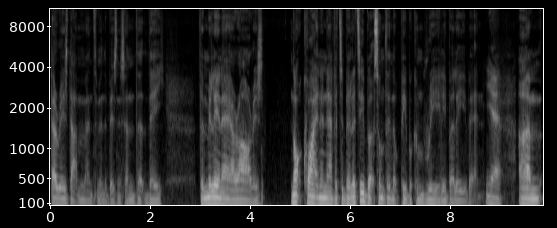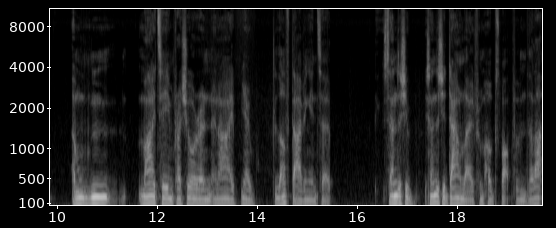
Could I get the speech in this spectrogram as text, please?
there is that momentum in the business and that the the million ARR is not quite an inevitability, but something that people can really believe in. Yeah. Um, and m- my team, Praetura and, and I, you know, love diving into. Send us your send us your download from HubSpot from the la-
